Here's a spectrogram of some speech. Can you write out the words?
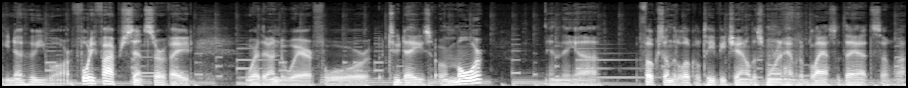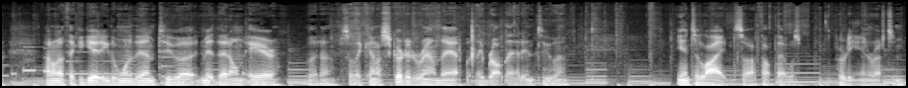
You know who you are. 45% surveyed wear their underwear for two days or more. And the uh, folks on the local TV channel this morning having a blast with that. So uh, I don't know if they could get either one of them to uh, admit that on air. But uh, so they kind of skirted around that, but they brought that into uh, into light. So I thought that was pretty interesting.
